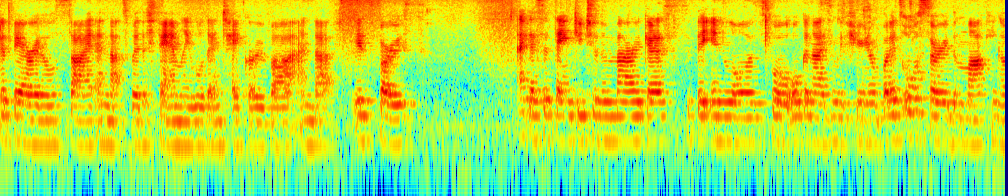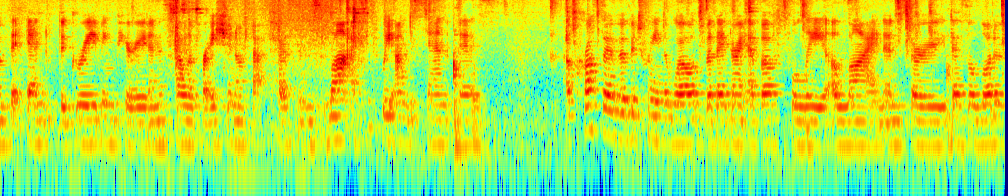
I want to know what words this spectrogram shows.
the burial site, and that's where the family will then take over. And that is both, I guess, a thank you to the Marigeth, the in laws, for organising the funeral, but it's also the marking of the end of the grieving period and a celebration of that person's life. We understand that there's a crossover between the worlds, but they don't ever fully align. And so there's a lot of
